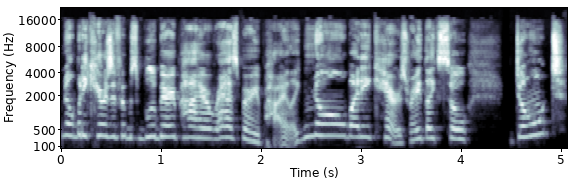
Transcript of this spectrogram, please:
Nobody cares if it was blueberry pie or raspberry pie. Like, nobody cares, right? Like, so don't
